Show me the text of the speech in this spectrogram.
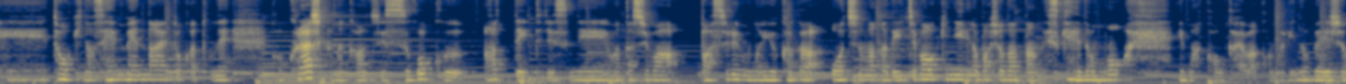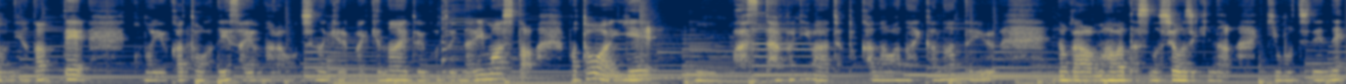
えー、陶器の洗面台とかとねこうクラシックな感じですごく合っていてですね私はバスルームの床がお家の中で一番お気に入りの場所だったんですけれども今今回はこのリノベーションにあたってこの床とはねさよならをしなければいけないということになりました、まあ、とはいえうん、バスタブにはちょっとかなわないかなというのが、まあ、私の正直な気持ちでね、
